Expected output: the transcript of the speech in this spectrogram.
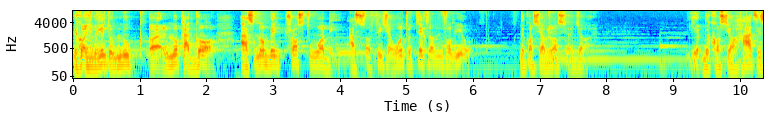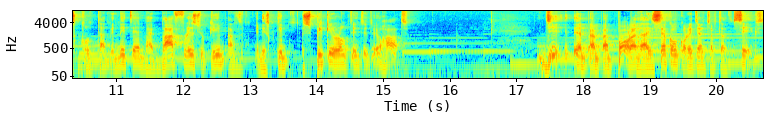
because you begin to look uh, look at God as not being trustworthy, as suspicious, want to take something from you because you have lost your joy. You, because your heart is contaminated by bad friends you keep and they keep speaking wrong things into your heart. Uh, uh, uh, Paul rather in 2 Corinthians chapter 6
